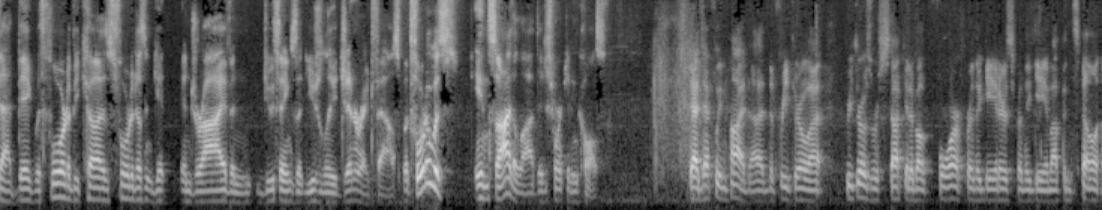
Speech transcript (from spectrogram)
that big with Florida because Florida doesn't get and drive and do things that usually generate fouls. But Florida was inside a lot. They just weren't getting calls. Yeah, definitely not. Uh, the free throw uh, free throws were stuck at about four for the Gators for the game up until a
